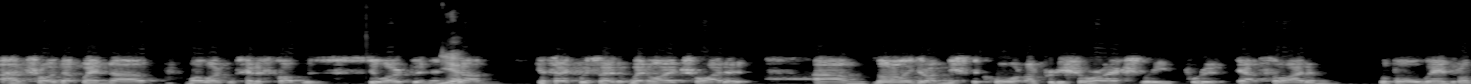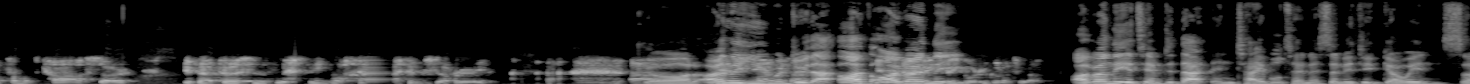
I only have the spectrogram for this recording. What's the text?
I have tried that when uh, my local tennis club was still open, and yeah. um, can safely say that when I tried it, um, not only did I miss the court, I'm pretty sure I actually put it outside and the ball landed on someone's car. So if that person's listening, I'm sorry. Um, God, only yeah, you would do that. I've yeah, I've no, only good, good. I've only attempted that in table tennis, and it did go in, so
